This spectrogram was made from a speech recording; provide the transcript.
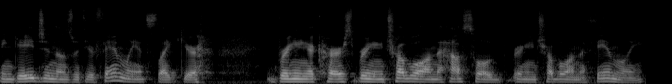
engage in those with your family, it's like you're bringing a curse, bringing trouble on the household, bringing trouble on the family.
